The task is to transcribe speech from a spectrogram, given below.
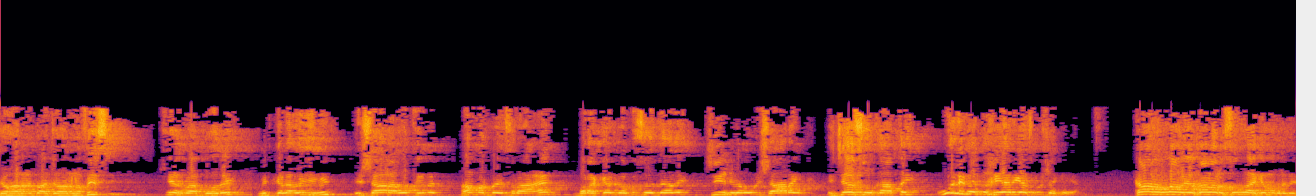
jawharbaa jawhar nafisi shiikh baa booday mid kale u yimid ishaara u timid hal mar bay israaceen barakadii baa ku soo daaday shiikhii baa u ishaaray ijaasuu qaatay weligoodba khiyaarigaas ku sheekeeya. Qaala allahu iyo qaala rasuululahi ka maqli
